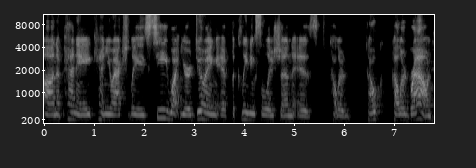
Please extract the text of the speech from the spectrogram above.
on a penny, can you actually see what you're doing if the cleaning solution is colored Coke colored brown?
